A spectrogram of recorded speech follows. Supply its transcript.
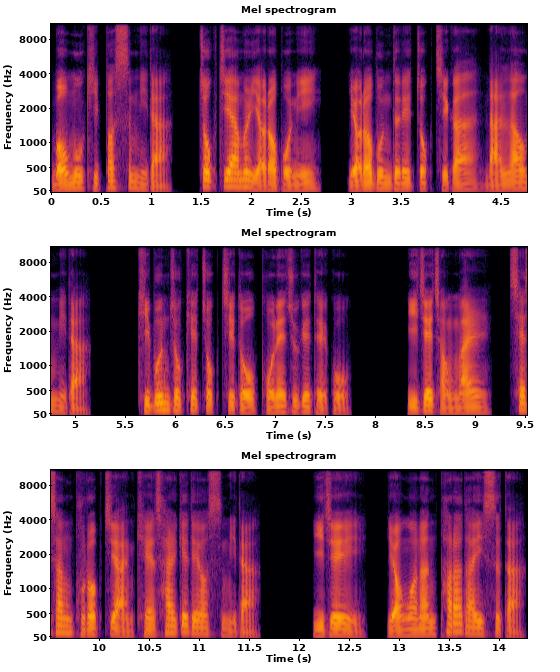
너무 기뻤습니다. 쪽지함을 열어보니 여러분들의 쪽지가 날라옵니다. 기분 좋게 쪽지도 보내주게 되고 이제 정말 세상 부럽지 않게 살게 되었습니다. 이제 영원한 파라다이스다.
